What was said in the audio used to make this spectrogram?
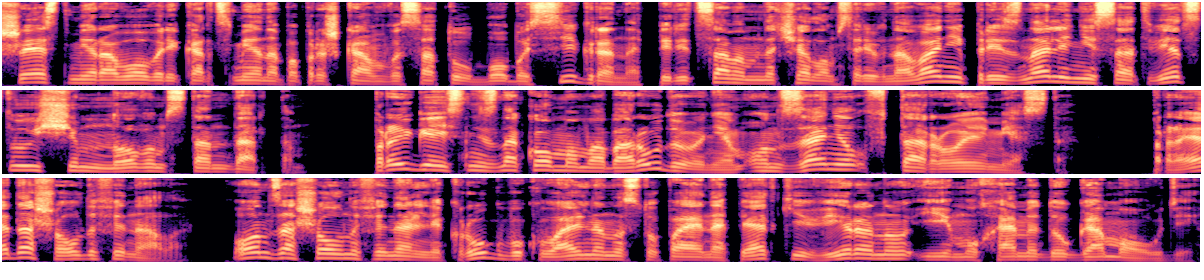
Шесть мирового рекордсмена по прыжкам в высоту Боба Сиграна перед самым началом соревнований признали несоответствующим новым стандартам. Прыгая с незнакомым оборудованием, он занял второе место. Пре дошел до финала. Он зашел на финальный круг, буквально наступая на пятки Вирану и Мухаммеду Гамоуди.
